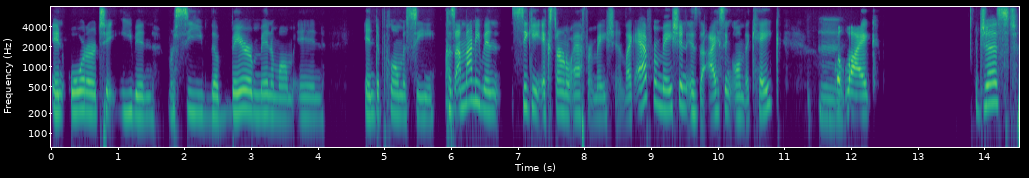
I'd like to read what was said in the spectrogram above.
in order to even receive the bare minimum in in diplomacy cuz I'm not even seeking external affirmation. Like affirmation is the icing on the cake, but Mm, like just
